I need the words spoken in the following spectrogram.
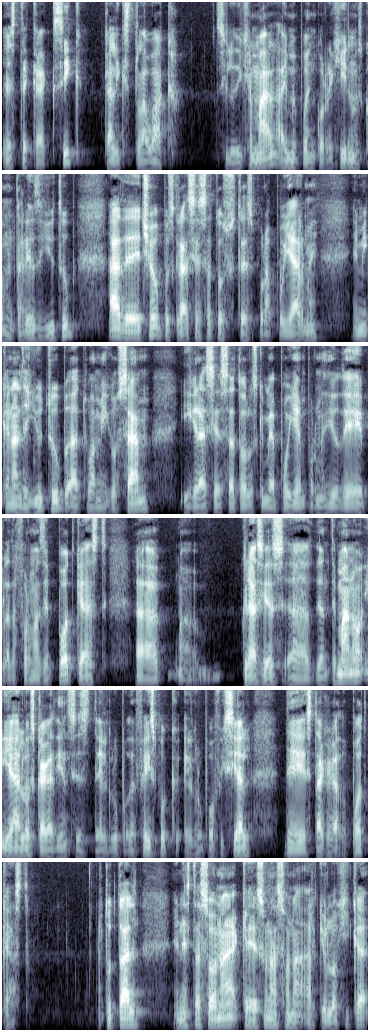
Es Tecaxic, Calixtlahuaca. Si lo dije mal, ahí me pueden corregir en los comentarios de YouTube. Ah, de hecho, pues gracias a todos ustedes por apoyarme en mi canal de YouTube, a tu amigo Sam, y gracias a todos los que me apoyan por medio de plataformas de podcast. Uh, Gracias ah, de antemano y a los cagadienses del grupo de Facebook, el grupo oficial de Está Cagado Podcast. Total, en esta zona, que es una zona arqueológica,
